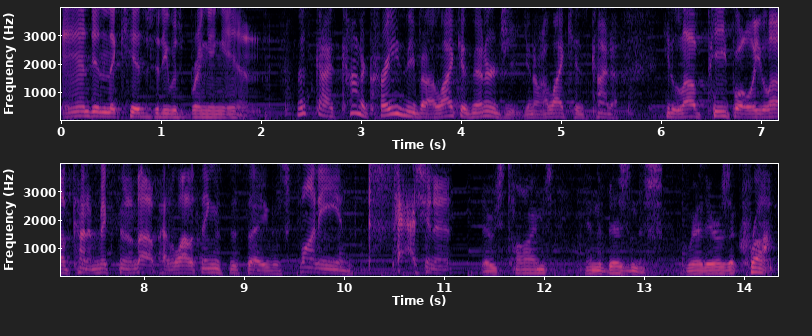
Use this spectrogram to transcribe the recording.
and in the kids that he was bringing in. This guy's kind of crazy, but I like his energy. You know, I like his kind of, he loved people, he loved kind of mixing it up, had a lot of things to say, he was funny and passionate. Those times in the business where there's a crop,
